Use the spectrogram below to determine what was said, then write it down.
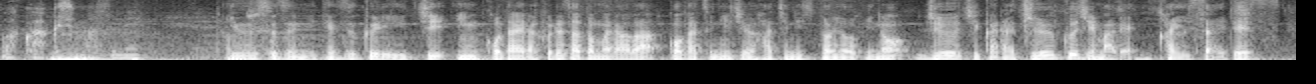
ワクワクしますね、ゆうすずみ手作り市 in 小平ふるさと村は5月28日土曜日の10時から19時まで開催です。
